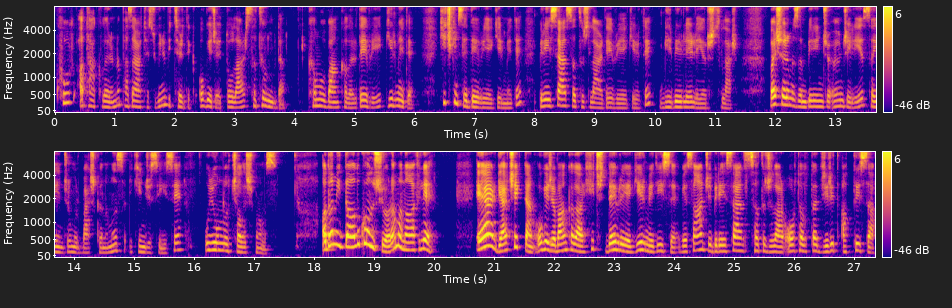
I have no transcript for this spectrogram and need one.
Kur ataklarını pazartesi günü bitirdik. O gece dolar satılmadı. Kamu bankaları devreye girmedi. Hiç kimse devreye girmedi. Bireysel satıcılar devreye girdi. Birbirleriyle yarıştılar. Başarımızın birinci önceliği Sayın Cumhurbaşkanımız, ikincisi ise uyumlu çalışmamız. Adam iddialı konuşuyor ama nafile. Eğer gerçekten o gece bankalar hiç devreye girmediyse ve sadece bireysel satıcılar ortalıkta cirit attıysa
